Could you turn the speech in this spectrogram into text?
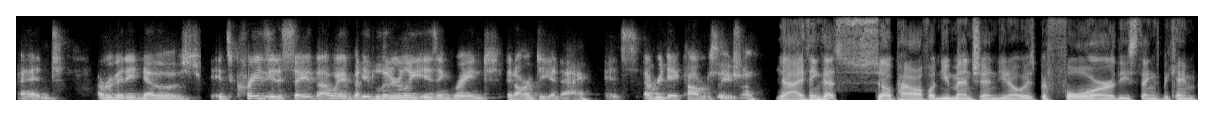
And everybody knows it's crazy to say it that way, but it literally is ingrained in our DNA. It's everyday conversation. Yeah, I think that's so powerful. And you mentioned, you know, it was before these things became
